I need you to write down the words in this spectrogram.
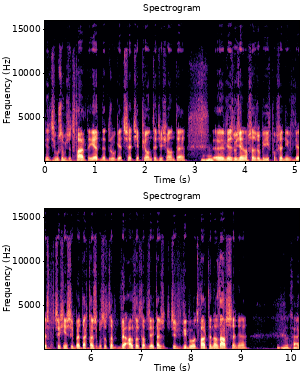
Więc muszą być otwarte. Jedne, drugie, trzecie, piąte, dziesiąte. Mhm. Y, więc ludzie na przykład robili w poprzednich, wiesz, w wcześniejszych betach tak, że po prostu w alfa ustawili tak, że drzwi były otwarte na zawsze, nie? No, tak. e,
